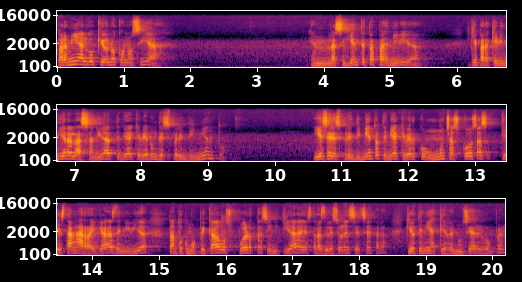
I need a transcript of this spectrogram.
Para mí algo que yo no conocía en la siguiente etapa de mi vida, que para que viniera la sanidad tenía que haber un desprendimiento. Y ese desprendimiento tenía que ver con muchas cosas que están arraigadas de mi vida, tanto como pecados, puertas, iniquidades, transgresiones, etcétera, que yo tenía que renunciar y romper.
